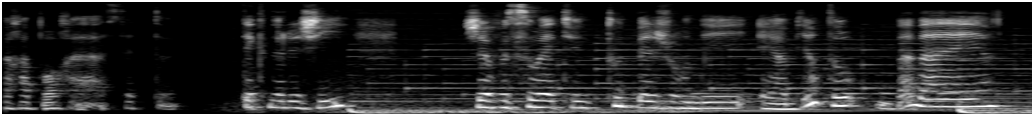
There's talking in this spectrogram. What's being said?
par rapport à cette technologie. Je vous souhaite une toute belle journée et à bientôt. Bye bye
